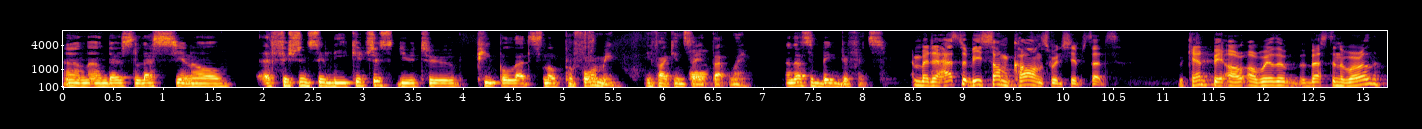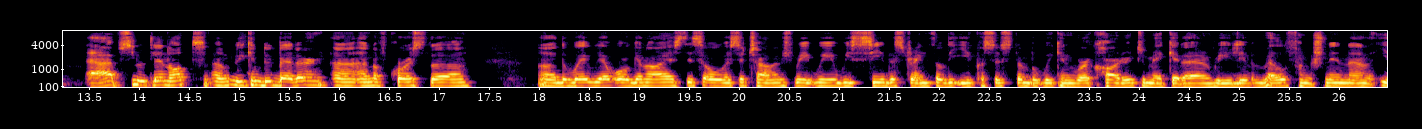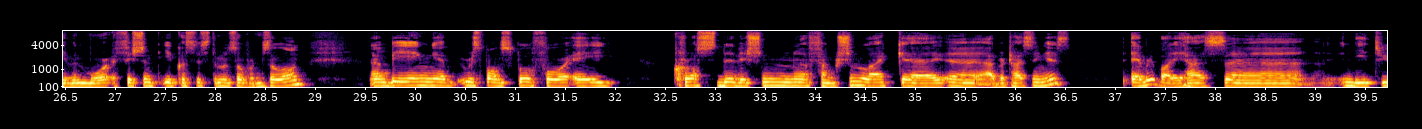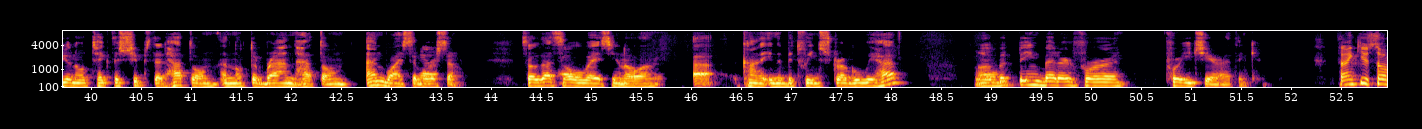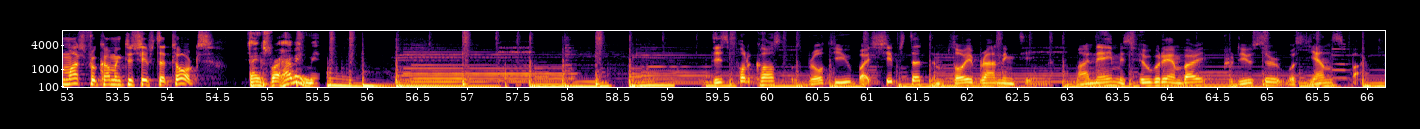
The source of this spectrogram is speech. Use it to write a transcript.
and and there's less, you know, efficiency leakages due to people that's not performing if I can say yeah. it that way. And that's a big difference. But there has to be some cons with Schibsted. We can't be, are, are we the best in the world? Absolutely not. Um, we can do better. Uh, and of course, the uh, the way we are organized is always a challenge. We, we, we see the strength of the ecosystem, but we can work harder to make it a really well functioning and even more efficient ecosystem and so forth and so on. And being uh, responsible for a cross division uh, function like uh, uh, advertising is, everybody has uh, need to you know take the Schibsted hat on and not the brand hat on, and vice versa. So that's always you know a, a kind of in the between struggle we have, uh, but being better for for each year, I think. Thank you so much for coming to Schibsted Talks. Thanks for having me. This podcast was brought to you by Schibsted Employee Branding Team. My name is Hugo Renberg, producer was Jens Back.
